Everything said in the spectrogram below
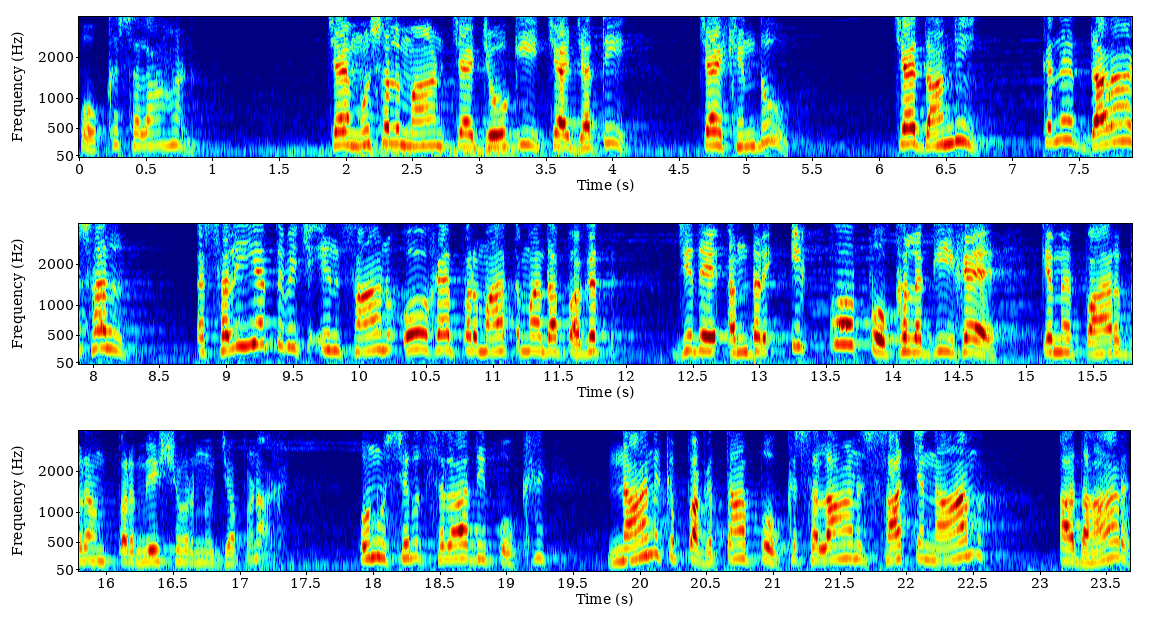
ਭੁੱਖ ਸਲਾਹਣ। ਚਾਹੇ ਮੁਸਲਮਾਨ, ਚਾਹੇ ਜੋਗੀ, ਚਾਹੇ ਜਤੀ, ਚਾਹੇ ਹਿੰਦੂ ਚਾਹੇ ਦਾਨੀ। ਕਹਿੰਦੇ ਦਰਅਸਲ ਅਸਲੀਅਤ ਵਿੱਚ ਇਨਸਾਨ ਉਹ ਹੈ ਪਰਮਾਤਮਾ ਦਾ ਭਗਤ, ਜਿਹਦੇ ਅੰਦਰ ਇੱਕੋ ਭੁੱਖ ਲੱਗੀ ਹੈ ਕਿ ਮੈਂ ਪਾਰਬ੍ਰਹਮ ਪਰਮੇਸ਼ਵਰ ਨੂੰ ਜਪਣਾ ਹੈ। ਉਹਨੂੰ ਸਿਵਤ ਸਲਾਹ ਦੀ ਭੁੱਖ ਹੈ। ਨਾਨਕ ਭਗਤਾਂ ਭੁੱਖ ਸਲਾਹਣ, ਸੱਚ ਨਾਮ, ਆਧਾਰ,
